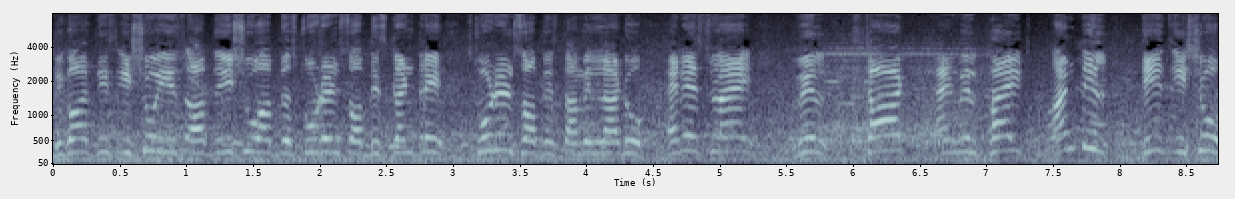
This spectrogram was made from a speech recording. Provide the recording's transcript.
because this issue is of the issue of the students of this country, students of this Tamil Nadu. NSUI will start and will fight until this issue,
